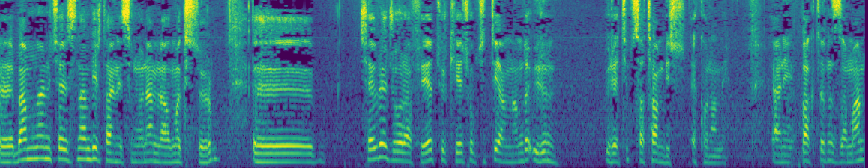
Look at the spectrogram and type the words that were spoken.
Ee, ben bunların içerisinden bir tanesini önemli almak istiyorum. Ee, çevre coğrafyaya Türkiye çok ciddi anlamda ürün üretip satan bir ekonomi. Yani baktığınız zaman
